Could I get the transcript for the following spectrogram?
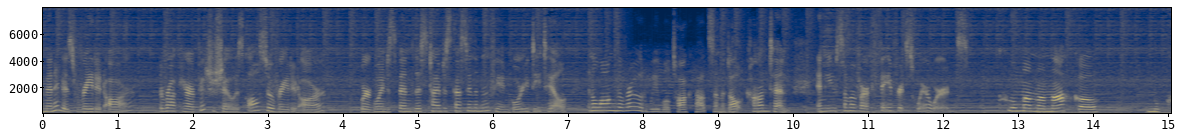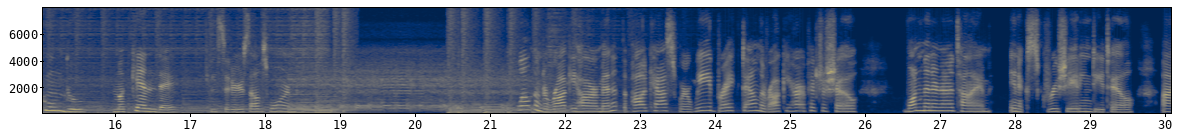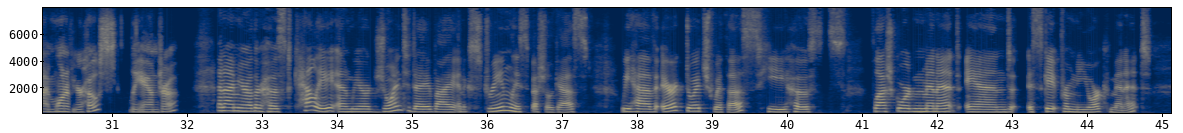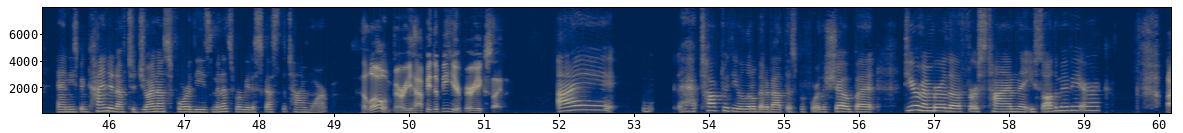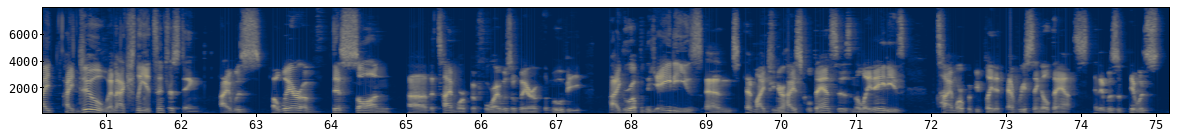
Minute is rated R. The Rocky Horror Picture Show is also rated R. We're going to spend this time discussing the movie in gory detail, and along the road, we will talk about some adult content and use some of our favorite swear words. Kumamamako, Mukundu, Makende. Consider yourselves warned. Welcome to Rocky Horror Minute, the podcast where we break down the Rocky Horror Picture Show one minute at a time in excruciating detail. I'm one of your hosts, Leandra. And I'm your other host, Kelly, and we are joined today by an extremely special guest. We have Eric Deutsch with us. He hosts Flash Gordon Minute and Escape from New York Minute. And he's been kind enough to join us for these minutes where we discuss the time warp. Hello, I'm very happy to be here. Very excited. I talked with you a little bit about this before the show, but do you remember the first time that you saw the movie, Eric? I I do, and actually, it's interesting. I was aware of this song, uh, "The Time Warp," before I was aware of the movie. I grew up in the '80s, and at my junior high school dances in the late '80s, Time Warp would be played at every single dance, and it was it was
